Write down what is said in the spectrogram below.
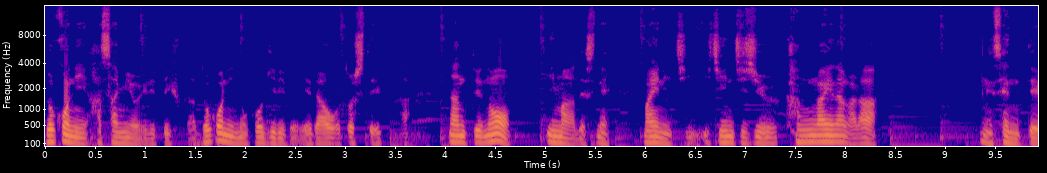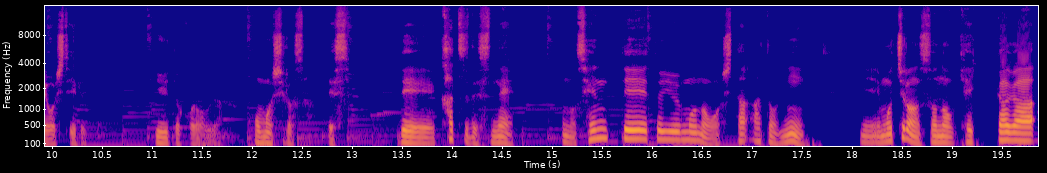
どこにハサミを入れていくか、どこにノコギリで枝を落としていくか、なんていうのを今ですね、毎日一日中考えながら、ね、剪定をしているというところが面白さです。で、かつですね、この剪定というものをした後に、え、もちろんその結果が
